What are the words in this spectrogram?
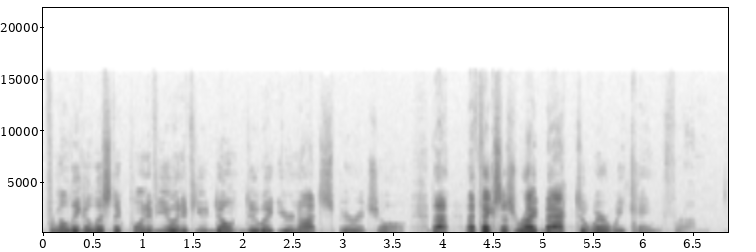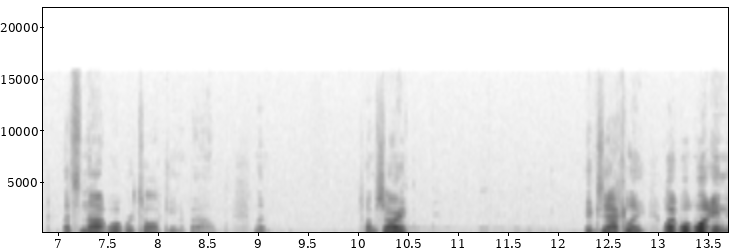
from a legalistic point of view, and if you don't do it, you're not spiritual. That, that takes us right back to where we came from. That's not what we're talking about. I'm sorry? Exactly. What, what, what, in,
